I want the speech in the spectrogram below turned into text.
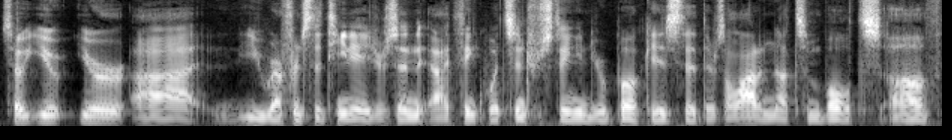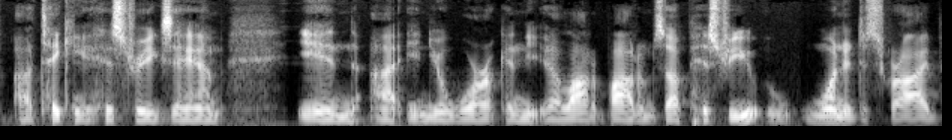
So you you're uh, you reference the teenagers, and I think what's interesting in your book is that there's a lot of nuts and bolts of uh, taking a history exam in uh, in your work, and a lot of bottoms up history. You want to describe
